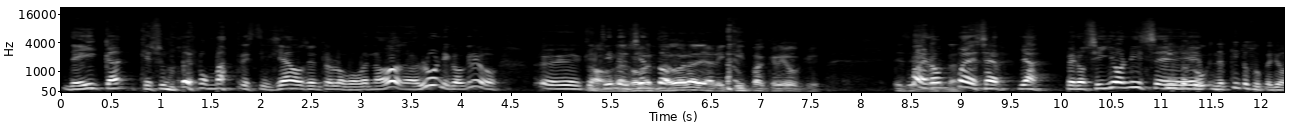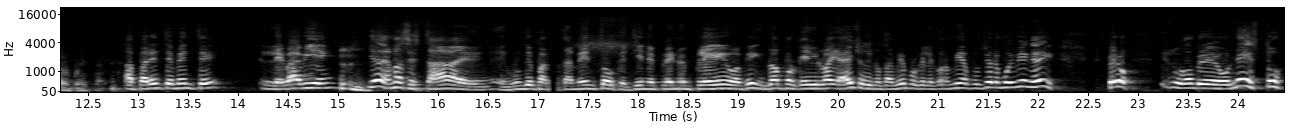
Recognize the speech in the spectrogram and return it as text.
de Ica, que es uno de los más prestigiados entre los gobernadores, el único creo, eh, que No, tiene la cierto... gobernadora de Arequipa creo que Bueno, puede ser, ya, pero si Yonis eh, en el quinto superior puede estar. aparentemente le va bien y además está en, en un departamento que tiene pleno empleo, en fin, no porque él lo haya hecho, sino también porque la economía funciona muy bien ahí. Pero es un hombre honesto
